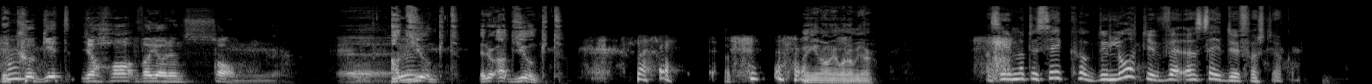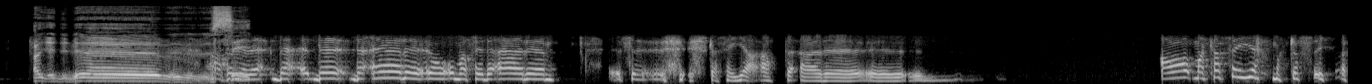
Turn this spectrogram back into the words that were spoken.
Det är kuggigt. Jaha, vad gör en sån? Adjunkt. Är du adjunkt? Jag har ingen aning vad de gör. Alltså i och med att du säger kugg, du låter ju... vä- Säg du först Jakob. Ah, eh, Alltså, det, det, det, det är, eh, om man säger det är, eh, ska säga att det är eh, Ja, man kan säga, man kan säga.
